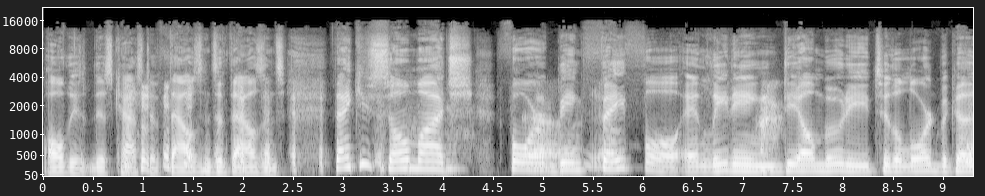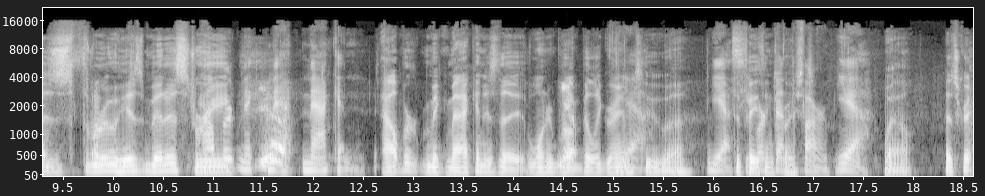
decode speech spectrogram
all the, this cast of thousands of thousands. Thank you so much for uh, being yeah. faithful and leading D.L. Moody to the Lord because through his ministry. Albert McMakin. Albert McMakin is the one who brought yep. Billy Graham yeah. to, uh, yes, to faith in Christ. on the farm. Yeah. Wow. That's great.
